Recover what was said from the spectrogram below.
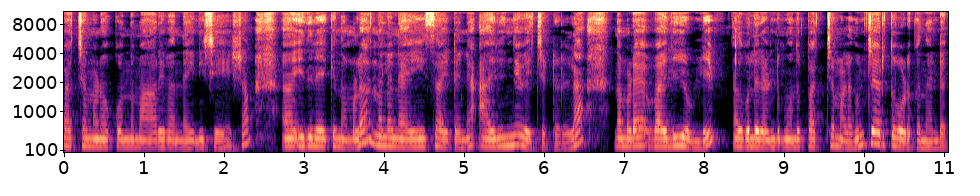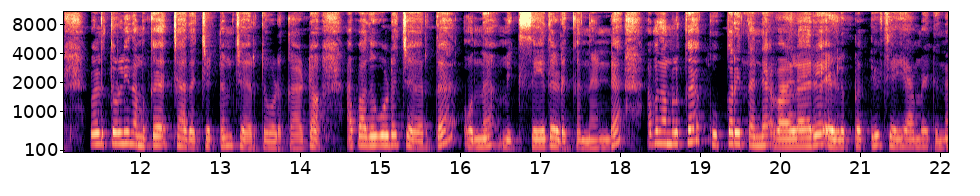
പച്ചമണമൊക്കെ ഒന്ന് മാറി വന്നതിന് ശേഷം ഇതിലേക്ക് നമ്മൾ നല്ല നൈസായിട്ട് തന്നെ അരിഞ്ഞ് വെച്ചിട്ടുള്ള നമ്മുടെ വലിയ ഉള്ളി അതുപോലെ രണ്ട് മൂന്ന് പച്ചമുളകും ചേർത്ത് കൊടുക്കുന്നുണ്ട്. വെളുത്തുള്ളി നമുക്ക് ചതച്ചിട്ടും ചേർത്ത് കൊടുക്കാം കേട്ടോ. അപ്പോൾ അതുകൂടെ ചേർത്ത് ഒന്ന് മിക്സ് ചെയ്തെടുക്കുന്നുണ്ട്. അപ്പോൾ നമ്മൾക്ക് കുക്കറിൽ തന്നെ വളരെ എളുപ്പത്തിൽ ചെയ്യാൻ പറ്റുന്ന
